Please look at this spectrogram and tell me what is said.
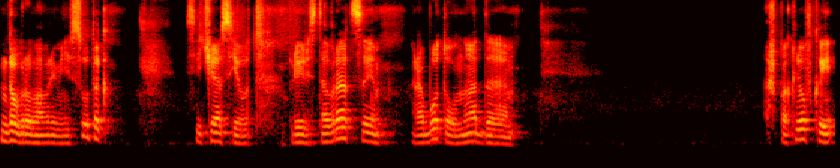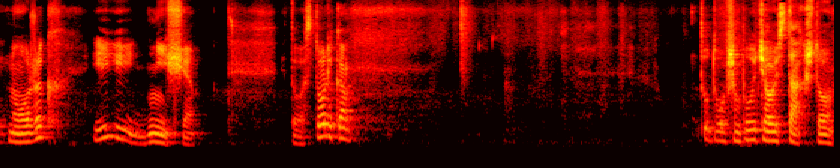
Доброго времени суток. Сейчас я вот при реставрации работал над э, шпаклевкой ножек и днища этого столика. Тут, в общем, получалось так, что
